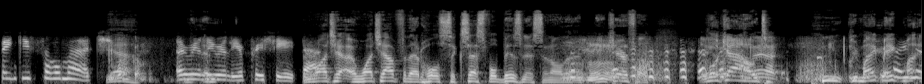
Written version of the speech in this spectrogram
thank you so much. Yeah. I really, And- really appreciate that. watch out! Watch out for that whole successful business and all that. Mhm. Be careful. Look out! You might make money.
